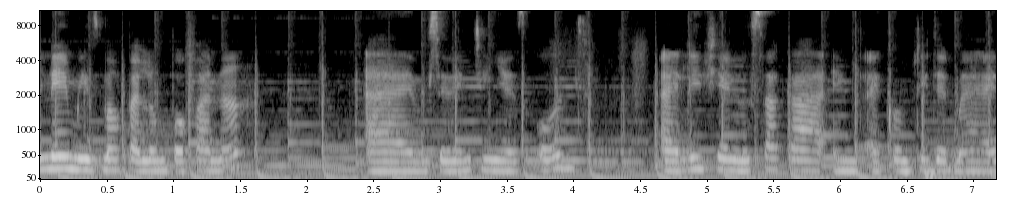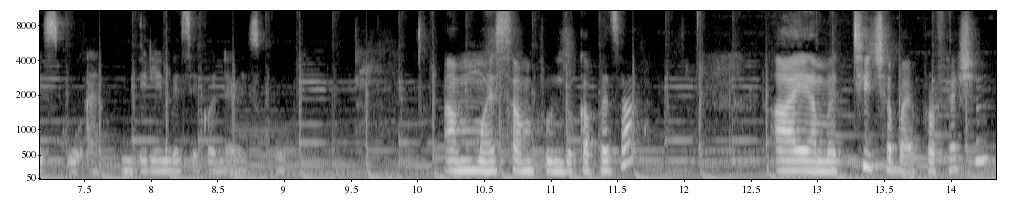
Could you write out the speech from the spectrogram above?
name is Mapalong Pofana. I'm 17 years old. I live here in Lusaka and I completed my high school at Mpelembe Secondary School. I'm Mwesampundo Kapeta. I am a teacher by profession.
